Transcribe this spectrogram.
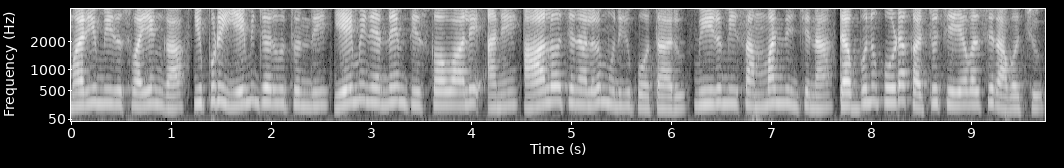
మరియు మీరు స్వయంగా ఇప్పుడు ఏమి జరుగుతుంది ఏమి నిర్ణయం తీసుకోవాలి అనే ఆలోచనలలో మునిగిపోతారు. మీరు మీ సంబంధించిన డబ్బును కూడా ఖర్చు చేయవలసి రావచ్చు.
